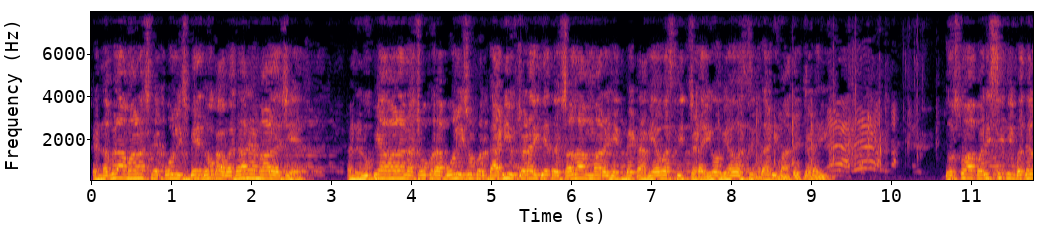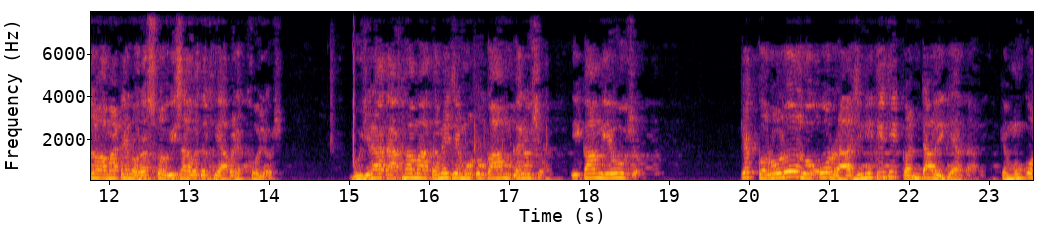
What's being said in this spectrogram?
કે નબળા માણસને પોલીસ બે ધોકા વધારે મારે છે અને રૂપિયાવાળાના છોકરા પોલીસ ઉપર ગાડીઓ ચડાવી દે તો સલામ મારે છે બેટા વ્યવસ્થિત ચડાવી વ્યવસ્થિત ગાડી માથે ચડાવી. દોસ્તો, આ પરિસ્થિતિ બદલવા માટેનો રસ્તો વિસાવદરથી આપણે ખોલ્યો છે. ગુજરાત આખામાં તમે જે મોટું કામ કર્યું છે એ કામ એવું છે કે કરોડો લોકો રાજનીતિથી કંટાળી ગયા હતા કે મૂકો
